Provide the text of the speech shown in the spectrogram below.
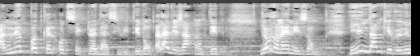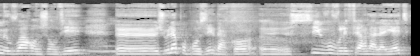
à n'importe quel autre secteur d'activité. Donc, elle a déjà en tête. Je vais vous donner un exemple. Il y a une dame qui est venue me voir en janvier. Euh, je voulais proposer, d'accord, euh, si vous voulez faire la layette,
